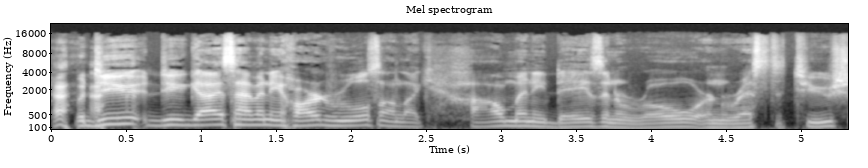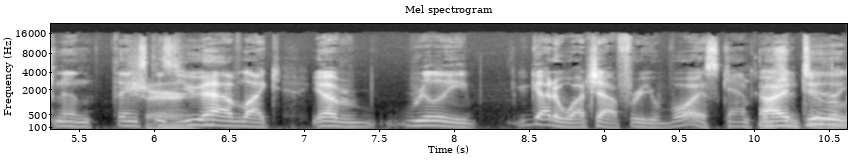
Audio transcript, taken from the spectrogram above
but do you do you guys have any hard rules on like how many days in a row or in restitution and things? Because Sure. you have like you have really you got to watch out for your voice. Can't push I it to do. the You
